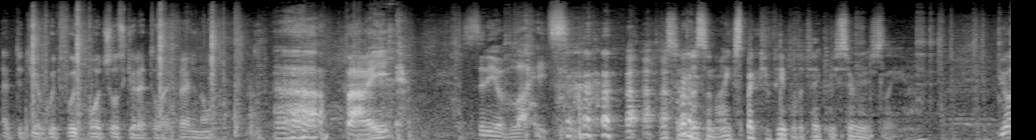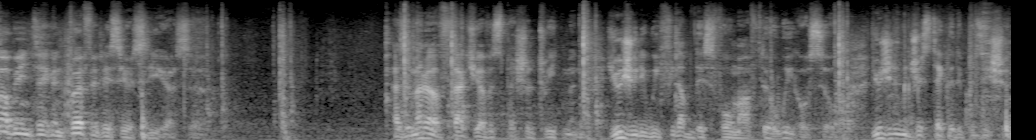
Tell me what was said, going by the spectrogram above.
Ah, Peut-être eu un coup de foot pour autre chose que la Tour Eiffel, non? Ah, Paris. City of Lights. Listen, listen, I expect you people to take me seriously. you are being taken perfectly seriously here, sir. As a matter of fact, you have a special treatment. Usually we fill up this form after a week or so. Usually we just take a deposition.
